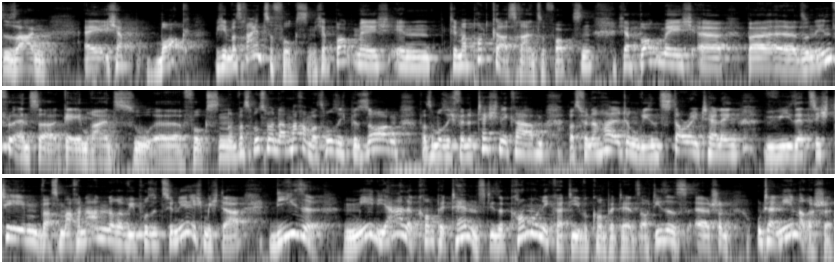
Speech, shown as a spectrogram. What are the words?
zu sagen, ey, ich habe Bock, mich in was reinzufuchsen. Ich habe Bock, mich in Thema Podcast reinzufuchsen. Ich habe Bock, mich äh, bei äh, so ein Influencer-Game reinzufuchsen. Und was muss man da machen? Was muss ich besorgen? Was muss ich für eine Technik haben? Was für eine Haltung? Wie ein Storytelling? Wie, wie setze ich Themen? Was machen andere? Wie positioniere ich mich da? Diese mediale Kompetenz, diese kommunikative Kompetenz, auch dieses äh, schon unternehmerische,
